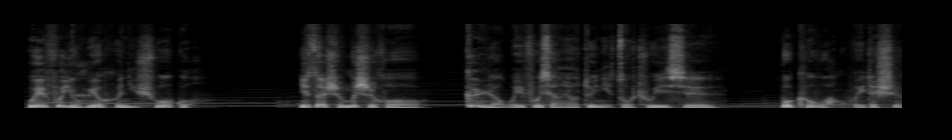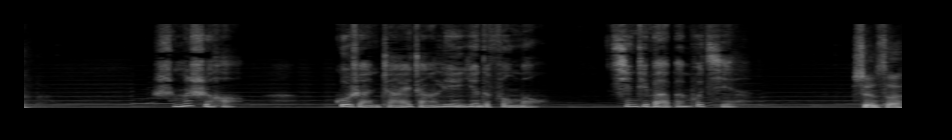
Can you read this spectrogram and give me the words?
为夫有没有和你说过，你在什么时候更让为夫想要对你做出一些不可挽回的事了？什么时候？顾阮眨一眨潋滟的凤眸，心底百般不解。现在。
